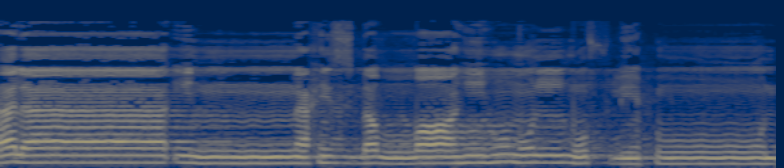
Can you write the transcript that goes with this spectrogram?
ألا إن حزب الله هم المفلحون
